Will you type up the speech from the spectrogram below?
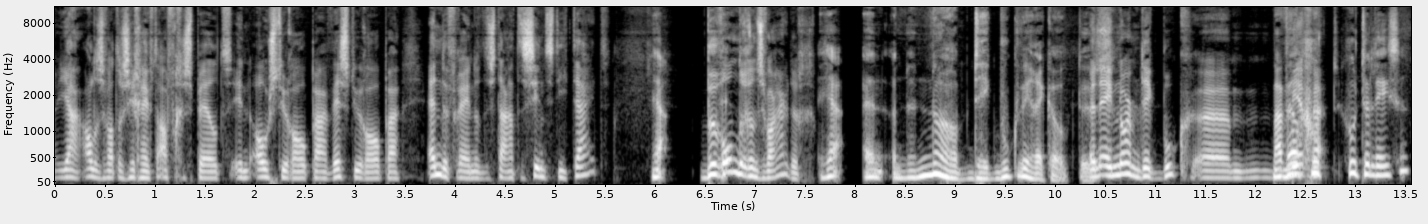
ja, alles wat er zich heeft afgespeeld in Oost-Europa, West-Europa en de Verenigde Staten sinds die tijd. Ja. Bewonderenswaardig. ja, en een enorm dik boekwerk ook. Dus. Een enorm dik boek. ehm, maar wel meer- goed, goed te lezen.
